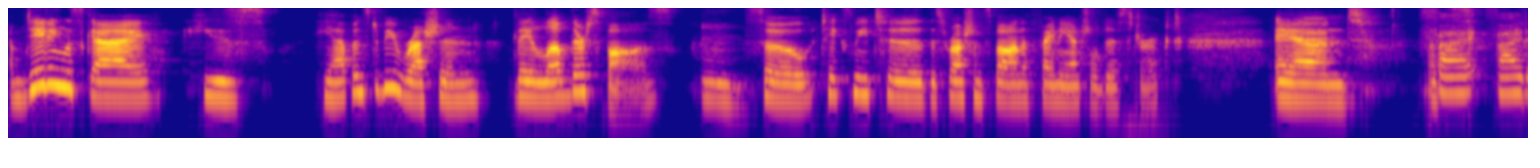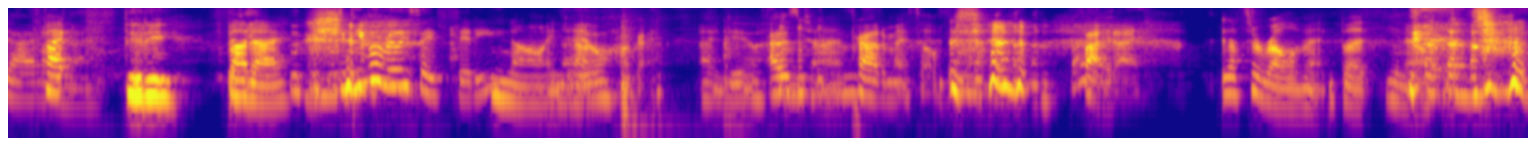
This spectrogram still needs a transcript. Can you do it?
I'm dating this guy. He's he happens to be Russian. They love their spas. Mm. So takes me to this Russian spa in the financial district, and Fi fi die. Fi- Fitty. Fiddy. Do people really say fitty? No, I No. do. Okay. I do. I was sometimes. proud of myself. FiDi. That's irrelevant, but you know,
